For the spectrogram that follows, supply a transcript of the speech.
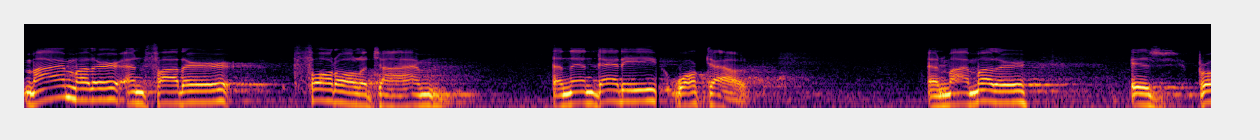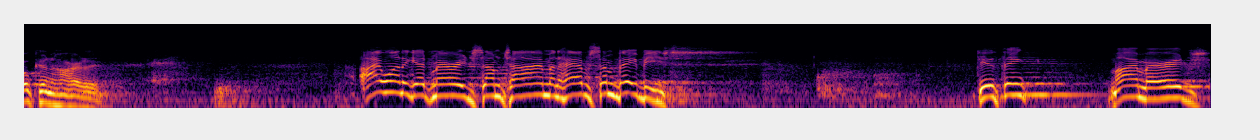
My mother and father fought all the time, and then daddy walked out. And my mother is brokenhearted. I want to get married sometime and have some babies. Do you think my marriage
